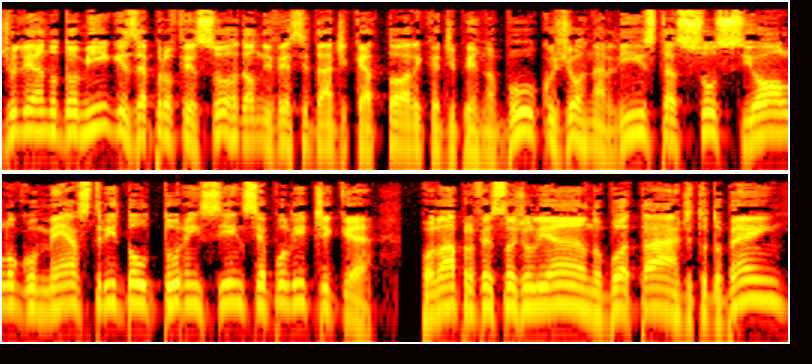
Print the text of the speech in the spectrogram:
Juliano Domingues é professor da Universidade Católica de Pernambuco, jornalista, sociólogo, mestre e doutor em ciência política. Olá, professor Juliano, boa tarde, tudo bem?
